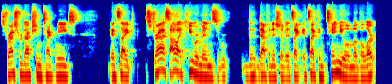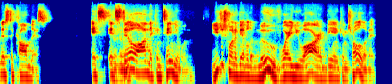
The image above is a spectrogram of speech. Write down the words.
stress reduction techniques. It's like stress. I like Huberman's d- definition of it. It's like it's a continuum of alertness to calmness. It's it's mm-hmm. still on the continuum. You just want to be able to move where you are and be in control of it.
